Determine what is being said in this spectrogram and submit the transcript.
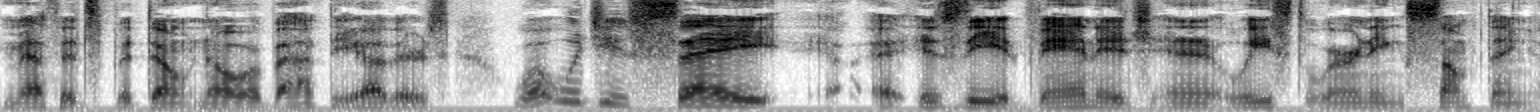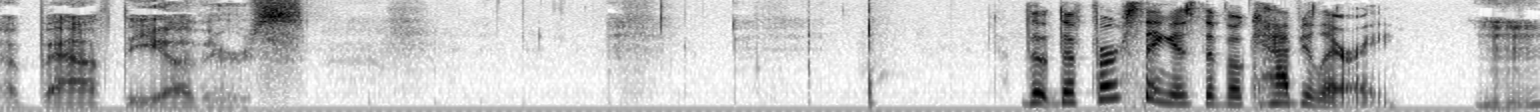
methods but don't know about the others. What would you say uh, is the advantage in at least learning something about the others? The the first thing is the vocabulary. Mm-hmm.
